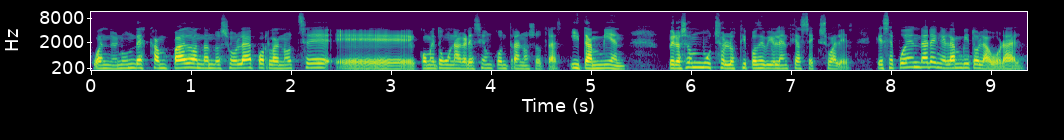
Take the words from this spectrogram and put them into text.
cuando en un descampado andando sola por la noche eh, cometen una agresión contra nosotras. Y también, pero son muchos los tipos de violencias sexuales que se pueden dar en el ámbito laboral,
